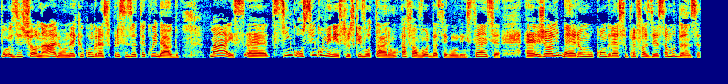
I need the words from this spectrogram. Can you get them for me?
posicionaram né, que o Congresso precisa ter cuidado. Mas é, cinco, os cinco ministros que votaram a favor da segunda instância é, já liberam o Congresso para fazer essa mudança.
